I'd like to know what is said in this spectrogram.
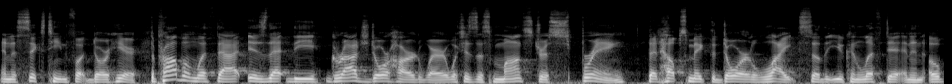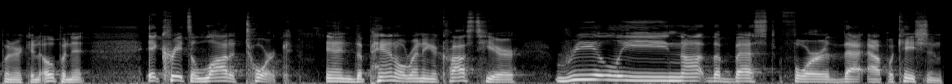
and a 16 foot door here. The problem with that is that the garage door hardware, which is this monstrous spring that helps make the door light so that you can lift it and an opener can open it, it creates a lot of torque. And the panel running across here really not the best for that application.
